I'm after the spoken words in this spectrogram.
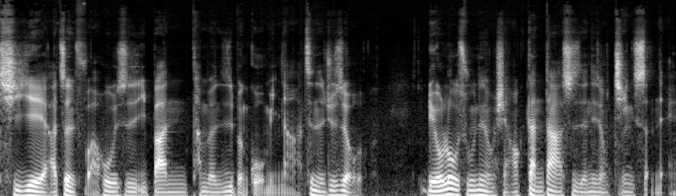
企业啊、政府啊，或者是一般他们日本国民啊，真的就是有流露出那种想要干大事的那种精神哎，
